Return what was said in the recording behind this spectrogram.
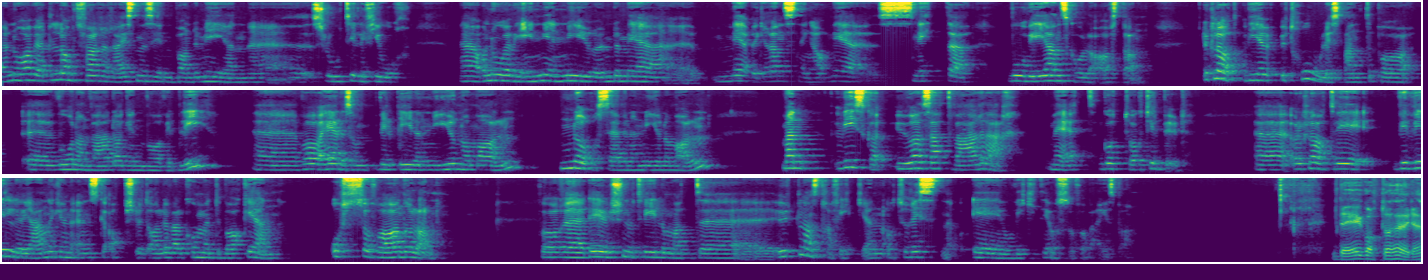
Nå har vi hatt langt færre reisende siden pandemien slo til i fjor. Og nå er vi inne i en ny runde med, med begrensninger, med smitte, hvor vi igjen skal holde avstand. Det er klart Vi er utrolig spente på hvordan hverdagen vår vil bli. hva er det som vil bli den nye normalen? Når ser vi den nye normalen? Men vi skal uansett være der med et godt togtilbud. Eh, og det er klart, vi, vi, vil jo gjerne kunne ønske absolutt alle velkommen tilbake igjen, også fra andre land. For uh, det er jo ikke noe tvil om at uh, utenlandstrafikken og turistene er jo viktig også for Bergensbanen. Det er godt å høre.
